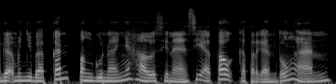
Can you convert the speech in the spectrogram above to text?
nggak menyebabkan penggunanya halusinasi atau ketergantungan.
